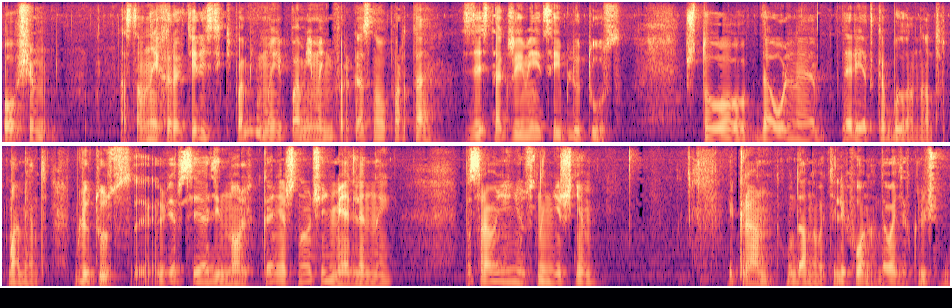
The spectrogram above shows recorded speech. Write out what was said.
В общем, основные характеристики. Помимо, помимо инфракрасного порта, здесь также имеется и Bluetooth, что довольно редко было на тот момент. Bluetooth э, версии 1.0, конечно, очень медленный по сравнению с нынешним. Экран у данного телефона, давайте включим.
